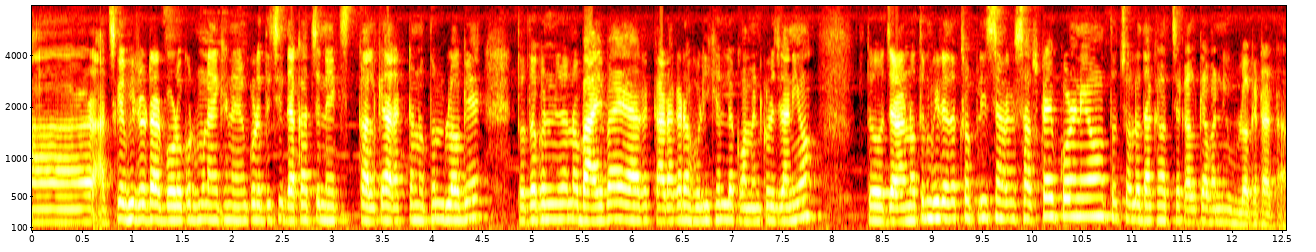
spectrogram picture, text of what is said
আর আজকে ভিডিওটা আর বড় করব না, এখানে করে দিচ্ছি। দেখা হচ্ছে নেক্সট কালকে আর একটা নতুন ব্লগে ততক্ষণের জন্য বাই বাই আর কারা কারা হোলি খেললে কমেন্ট করে জানিও। তো যারা নতুন ভিডিও দেখছ প্লিজ চ্যানেলকে সাবস্ক্রাইব করে নিও। তো চলো দেখা হচ্ছে কালকে আবার নিউ ব্লগে টাটা।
